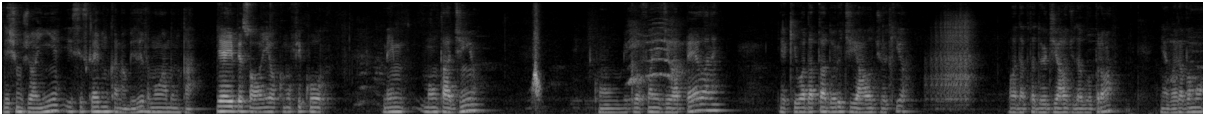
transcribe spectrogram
deixa um joinha e se inscreve no canal, beleza? Vamos lá montar. E aí pessoal, aí ó, como ficou bem montadinho. Com o microfone de lapela, né? E aqui o adaptador de áudio aqui, ó. O adaptador de áudio da GoPro. E agora vamos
